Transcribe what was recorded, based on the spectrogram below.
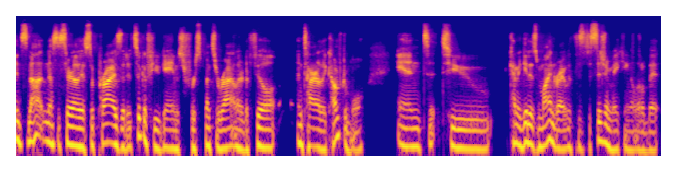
it's not necessarily a surprise that it took a few games for Spencer Rattler to feel entirely comfortable and to, to kind of get his mind right with his decision making a little bit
